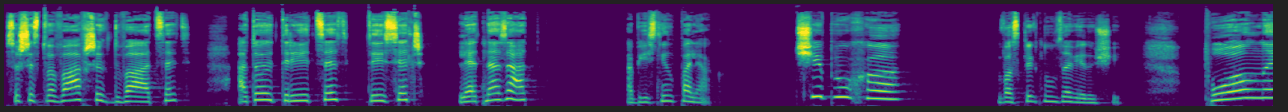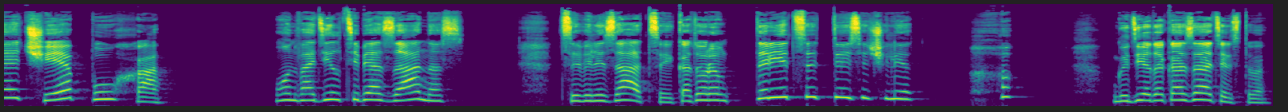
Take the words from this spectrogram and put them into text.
существовавших 20, а то и 30 тысяч лет назад», — объяснил поляк. «Чепуха!» — воскликнул заведующий. «Полная чепуха! Он водил тебя за нос. Цивилизации, которым тридцать тысяч лет. Ха! Где доказательства?»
